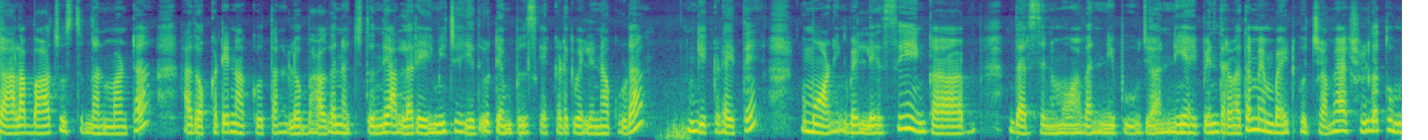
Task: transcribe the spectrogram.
చాలా బాగా చూస్తుందన్నమాట. అదొక్కటే నాకు తనలో బాగా నచ్చుతుంది. అల్లరేమీ చేయదు టెంపుల్స్కి ఎక్కడికి వెళ్ళినా కూడా. ఇక్కడైతే మార్నింగ్ వెళ్ళేసి ఇంకా దర్శనము అవన్నీ పూజ అన్నీ అయిపోయిన తర్వాత మేము బయటకు వచ్చాము. యాక్చువల్గా తొమ్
